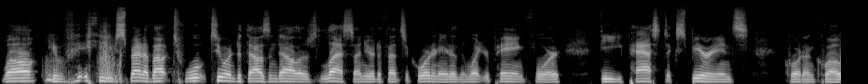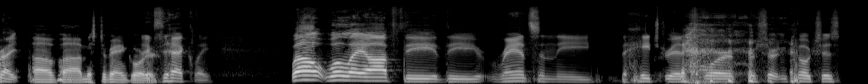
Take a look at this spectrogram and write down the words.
well, you've you've spent about $200,000 less on your defensive coordinator than what you're paying for the past experience, quote unquote, Right. of uh, Mr. Van Gorder. Exactly. Well, we'll lay off the the rants and the the hatred for for certain coaches.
